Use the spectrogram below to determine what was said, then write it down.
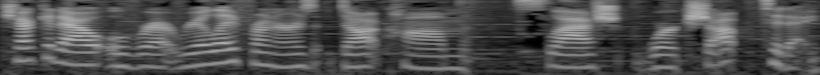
check it out over at realliferunners.com slash workshop today.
